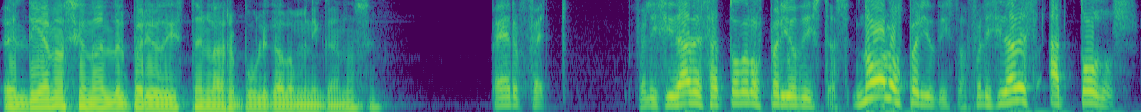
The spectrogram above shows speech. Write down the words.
El Día Nacional del Periodista en la República Dominicana, sí. Perfecto. Felicidades a todos los periodistas. No a los periodistas, felicidades a todos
